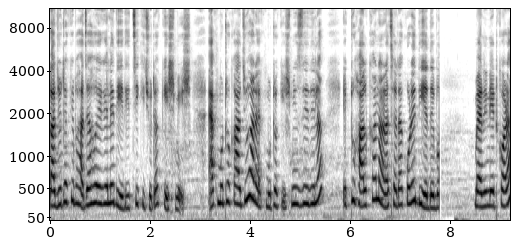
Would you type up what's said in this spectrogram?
কাজুটাকে ভাজা হয়ে গেলে দিয়ে দিচ্ছি কিছুটা কিশমিশ। এক মুঠো কাজু আর এক মুঠো কিশমিশ দিয়ে দিলাম। একটু হালকা নাড়াচাড়া করে দিয়ে দেব। ম্যারিনেট করা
